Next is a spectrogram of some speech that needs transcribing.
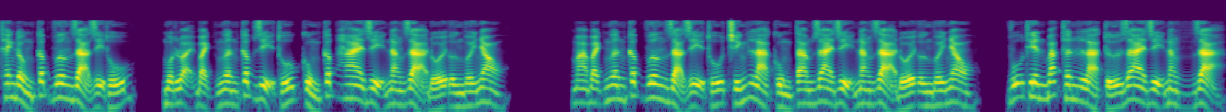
Thanh đồng cấp vương giả dị thú, một loại bạch ngân cấp dị thú cùng cấp 2 dị năng giả đối ứng với nhau. Mà bạch ngân cấp vương giả dị thú chính là cùng tam giai dị năng giả đối ứng với nhau. Vũ Thiên Bắc thân là tứ giai dị năng giả,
